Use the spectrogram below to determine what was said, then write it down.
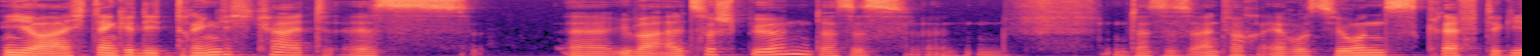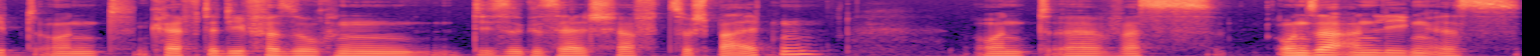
Ja, ich denke, die Dringlichkeit ist überall zu spüren, dass es, dass es einfach Erosionskräfte gibt und Kräfte, die versuchen, diese Gesellschaft zu spalten. Und äh, was unser Anliegen ist,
